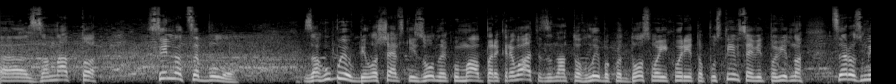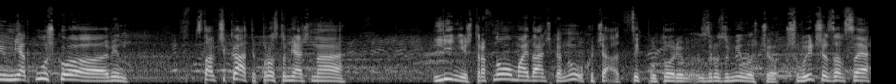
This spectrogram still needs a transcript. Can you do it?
Е, занадто сильно це було. Загубив Білошевський зону, яку мав перекривати. Занадто глибоко до своїх воріт опустився. Відповідно, це розумів м'якушко. Він став чекати просто м'яч на лінії штрафного майданчика. Ну, хоча з цих повторів зрозуміло, що швидше за все,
